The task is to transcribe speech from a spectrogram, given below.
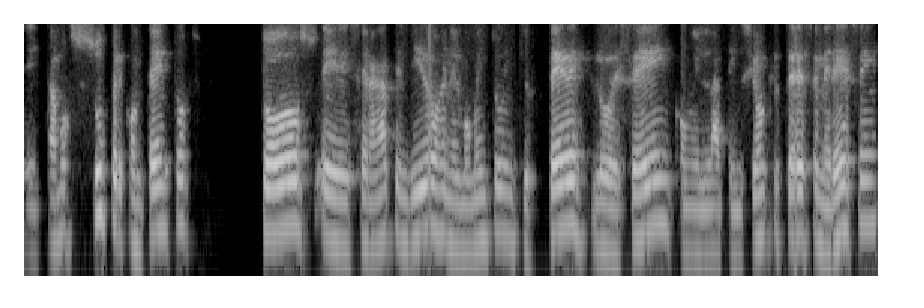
estamos súper contentos. Todos serán atendidos en el momento en que ustedes lo deseen, con la atención que ustedes se merecen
